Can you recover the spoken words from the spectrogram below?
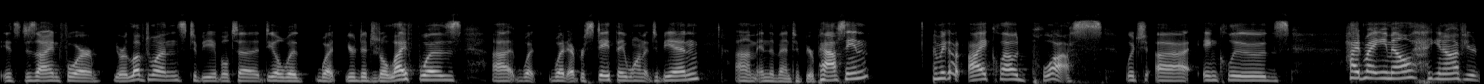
it's designed for your loved ones to be able to deal with what your digital life was, uh, what whatever state they want it to be in, um, in the event of your passing. And we got iCloud Plus, which uh, includes hide my email. You know, if you're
